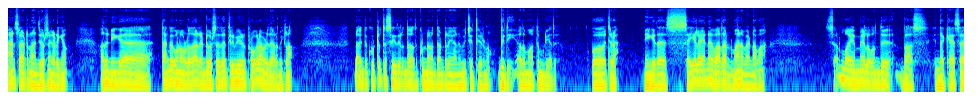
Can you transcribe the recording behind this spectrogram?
மேன்ஸ்லாட்டர்னு அஞ்சு வருஷம் கிடைக்கும். அதுவும் நீங்கள் தங்க குணம் உள்ளதாக ரெண்டு வருஷத்தை திரும்பி ப்ரோக்ராம் எழுத ஆரம்பிக்கலாம். நான் இந்த குற்றத்தை செய்திருந்தால் அதுக்குண்டான தண்டனை அனுபவிச்சு தீரணும். விதி. அதை மாற்ற முடியாது. போச்சுரா நீங்கள் இதை செய்யலைன்னு வாதாடணுமா? நான் வேண்டாமா? சர்மா என் மேலே வந்து பாஸ் இந்த கேஸை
